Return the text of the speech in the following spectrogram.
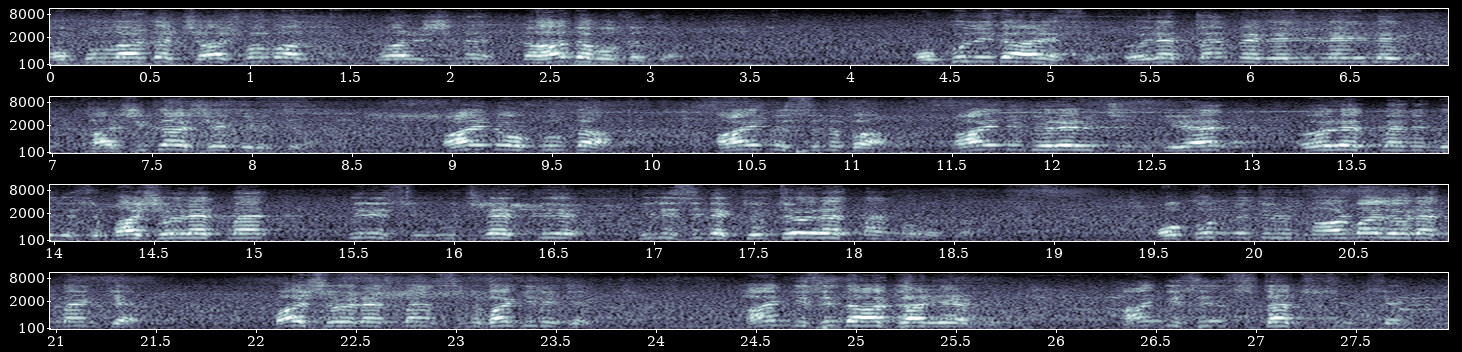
Okullarda çalışma barışını daha da bozacak. Okul idaresi, öğretmen ve velileriyle karşı karşıya gelecek. Aynı okulda, aynı sınıfa, aynı görev için giren öğretmenin birisi baş öğretmen, birisi ücretli, birisi de kötü öğretmen olacak. Okul müdürü normal öğretmenken baş öğretmen sınıfa girecek. Hangisi daha kariyerli? Hangisinin statüsü yüksektir?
